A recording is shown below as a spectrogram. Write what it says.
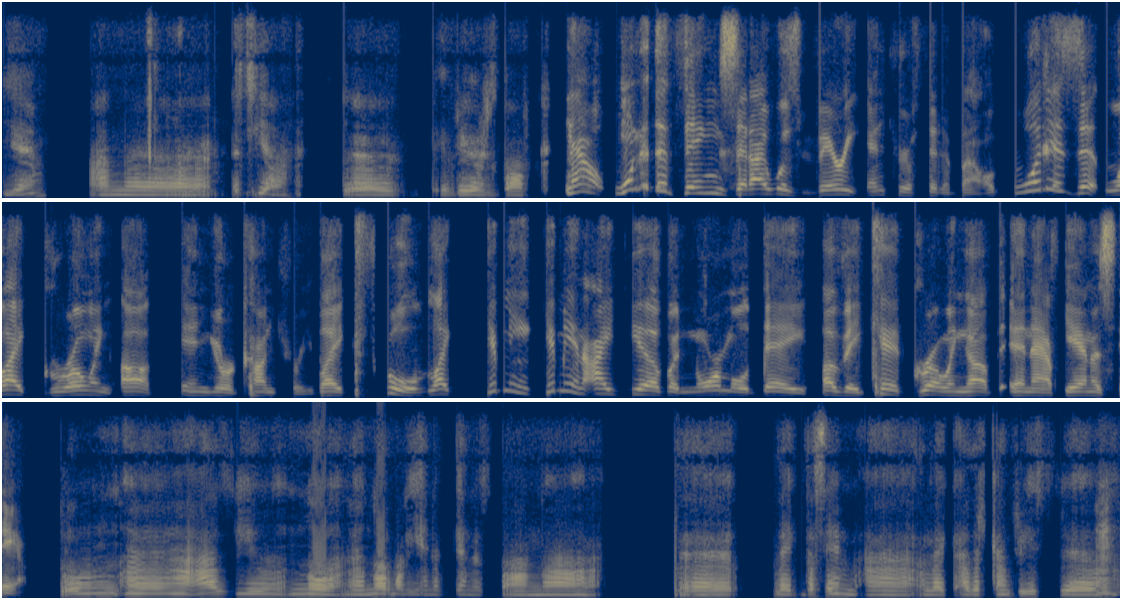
p.m. and uh, it's yeah, uh, everywhere is dark. Now, one of the things that I was very interested about, what is it like growing up in your country? Like school, like give me give me an idea of a normal day of a kid growing up in Afghanistan. So, uh, as you know, uh, normally in Afghanistan, uh, uh, like the same uh, like other countries, uh,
